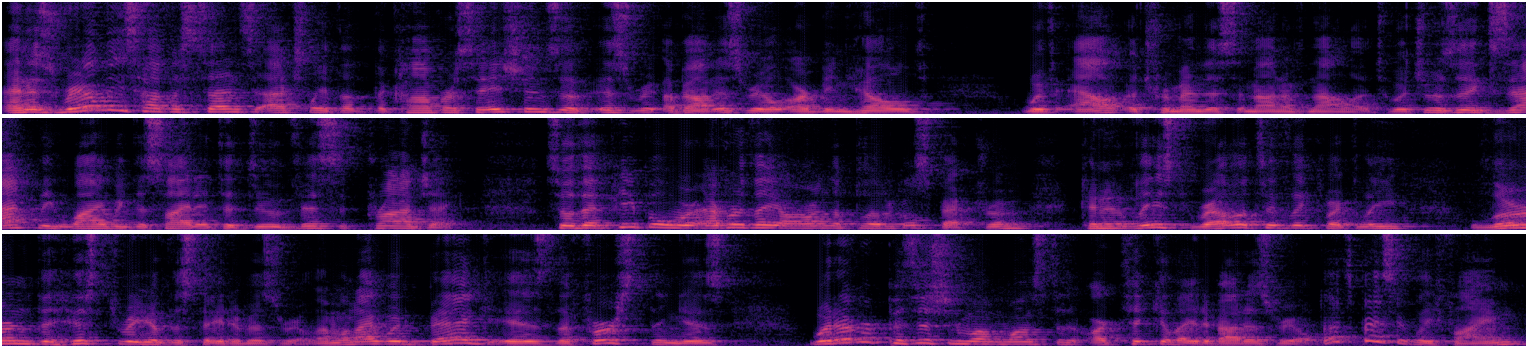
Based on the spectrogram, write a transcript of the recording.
And Israelis have a sense, actually, that the conversations of Israel, about Israel are being held without a tremendous amount of knowledge, which was exactly why we decided to do this project so that people, wherever they are on the political spectrum, can at least relatively quickly learn the history of the state of Israel. And what I would beg is the first thing is whatever position one wants to articulate about Israel, that's basically fine.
